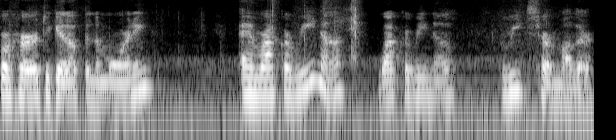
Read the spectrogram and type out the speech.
For her to get up in the morning. And Rakarina, Wakarina greets her mother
